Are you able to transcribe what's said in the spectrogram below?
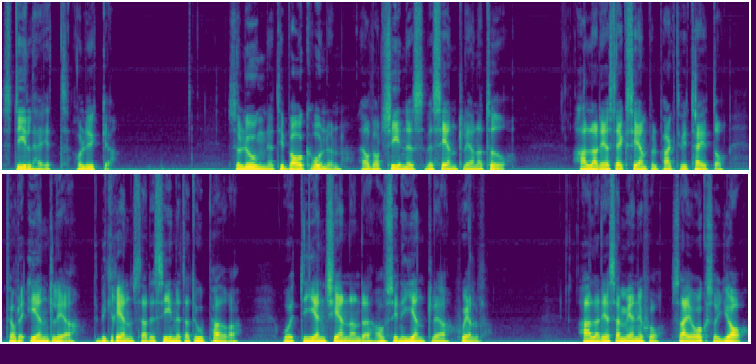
stillhet och lycka. Så lugnet i bakgrunden är vårt sinnes väsentliga natur. Alla dessa exempel på aktiviteter får det ändliga, det begränsade sinnet att upphöra och ett igenkännande av sin egentliga själv. Alla dessa människor säger också ja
